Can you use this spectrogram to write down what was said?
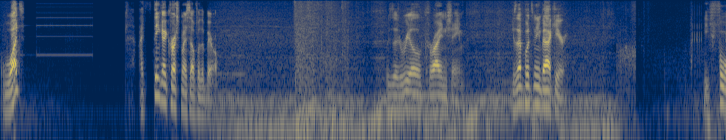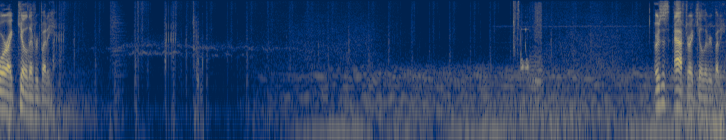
What? I think I crushed myself with a barrel. Which is a real crying shame. Because that puts me back here. Before I killed everybody. Or is this after I killed everybody?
